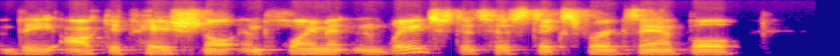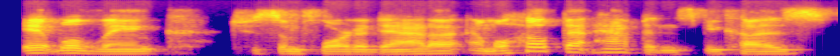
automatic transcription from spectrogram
the occupational employment and wage statistics, for example, it will link to some Florida data and we'll hope that happens because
